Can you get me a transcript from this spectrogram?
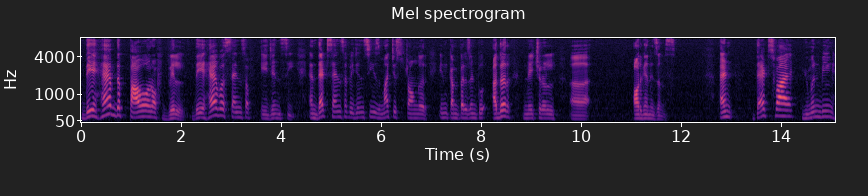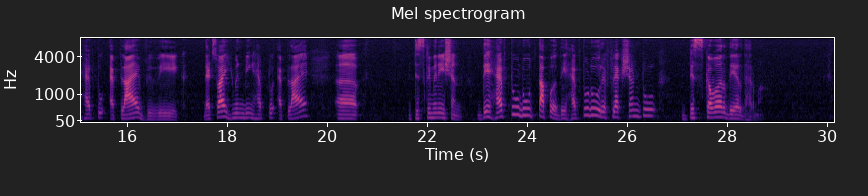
They have the power of will, they have a sense of agency. And that sense of agency is much stronger in comparison to other natural uh, organisms. And that is why human being have to apply vivek, that is why human being have to apply uh, discrimination. They have to do tapa, they have to do reflection to discover their dharma.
